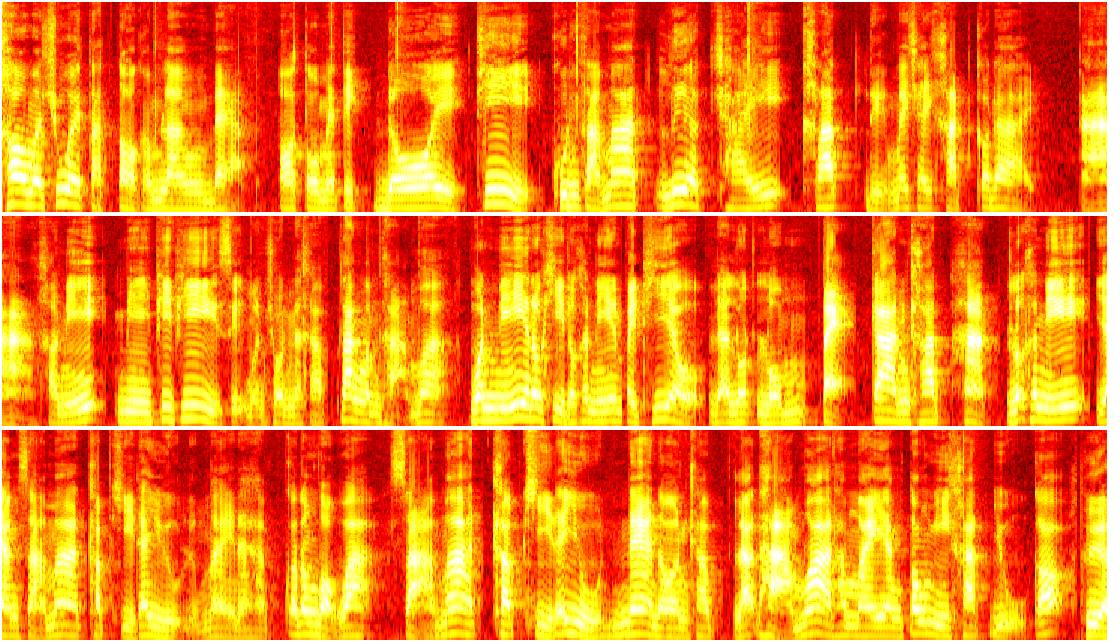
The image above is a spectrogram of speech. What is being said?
เข้ามาช่วยตัดต่อกำลังแบบออโตเมติกโดยที่คุณสามารถเลือกใช้คลัตหรือไม่ใช้คลัตก็ได้ อ่าคราวนี้มีพี่ๆสื่อมวลชนนะครับตั้งคำถามว่า วันนี้เราขี่รถคันนี้ไปเที่ยวและรถล้มแปะการคัดหักรถคันนี้ยังสามารถขับขี่ได้อยู่หรือไม่นะครับ ก็ต้องบอกว่าสามารถขับขี่ได้อยู่แน่นอนครับ และถามว่าทำไมยังต้องมีคัดอยู่ ก็เผื่อ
